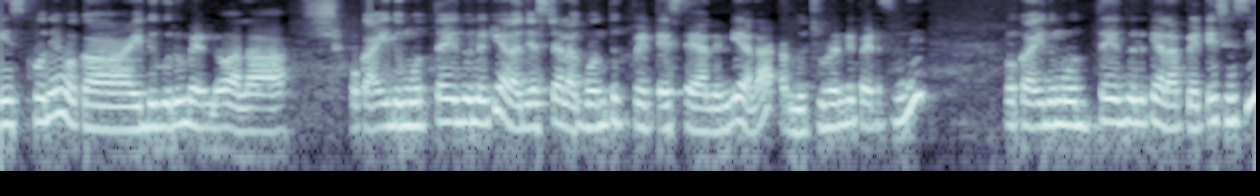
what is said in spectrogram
తీసుకొని ఒక ఐదుగురు మెళ్ళు అలా ఒక ఐదు ముత్తైదులకి అలా జస్ట్ అలా గొంతుకు పెట్టేసేయాలండి అలా. అందులో చూడండి పెట్టేసింది. ఒక ఐదు ముత్తైదులకి అలా పెట్టేసేసి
